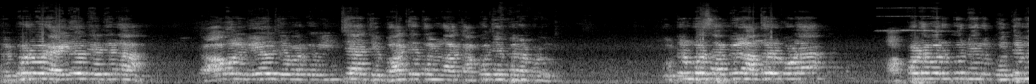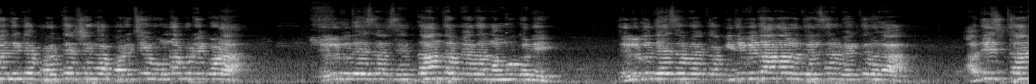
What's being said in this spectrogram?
ఫిబ్రవరి ఐదవ తేదీన కావలి నియోజకవర్గం ఇన్ఛార్జి బాధ్యతలు నాకు అప్పచెప్పినప్పుడు కుటుంబ సభ్యులు అందరూ కూడా అప్పటి వరకు నేను కొద్ది మందికే ప్రత్యక్షంగా పరిచయం ఉన్నప్పటికీ కూడా తెలుగుదేశం సిద్ధాంతం మీద నమ్ముకుని తెలుగుదేశం యొక్క విధి విధానాలు తెలిసిన వ్యక్తులుగా అధిష్టాన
